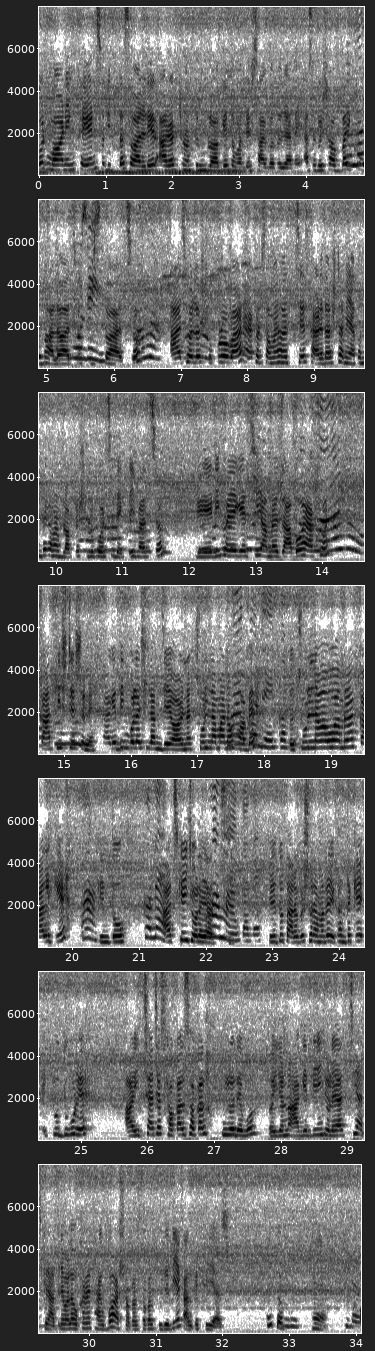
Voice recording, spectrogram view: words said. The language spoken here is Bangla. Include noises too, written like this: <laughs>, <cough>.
গুড মর্নিং ফ্রেন্ডস সুদীপ্তা সোয়াল্ডের আর একটা নতুন ব্লগে তোমাদের স্বাগত জানাই। আশা করি সবাই খুব ভালো আছো, সুস্থ আছো। আজ হলো শুক্রবার, এখন সময় হচ্ছে সাড়ে দশটা। আমি এখন থেকে আমার ব্লগটা শুরু করছি, দেখতেই পাচ্ছ। রেডি হয়ে গেছি, আমরা যাব এখন কাঁথি স্টেশনে আগের দিন বলেছিলাম যে অর্ণার চুল নামানো হবে। তো চুল নামাবো আমরা কালকে, কিন্তু আজকেই চলে যাচ্ছি। যেহেতু তারকেশ্বর আমাদের এখান থেকে একটু দূরে আর ইচ্ছা আছে সকাল সকাল পুজো দেবো এই জন্য আগের দিনই চলে যাচ্ছি, আজকে রাত্রেবেলা ওখানে থাকব আর সকাল সকাল পুজো দিয়ে কালকে ফিরে আসব। হ্যাঁ।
